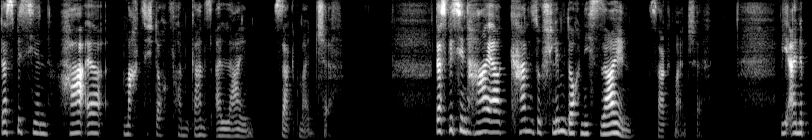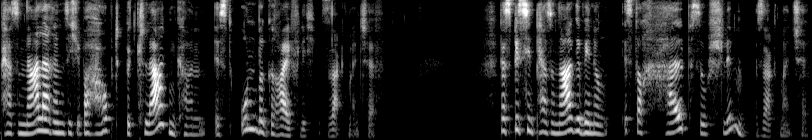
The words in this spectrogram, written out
Das bisschen HR macht sich doch von ganz allein, sagt mein Chef. Das bisschen HR kann so schlimm doch nicht sein, sagt mein Chef. Wie eine Personalerin sich überhaupt beklagen kann, ist unbegreiflich, sagt mein Chef. Das bisschen Personalgewinnung ist doch halb so schlimm, sagt mein Chef.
